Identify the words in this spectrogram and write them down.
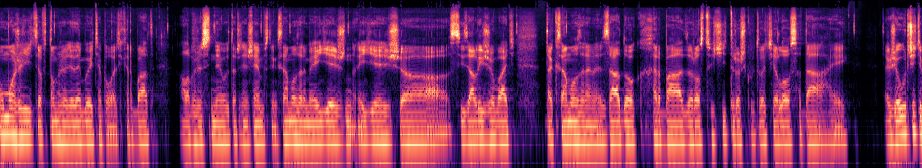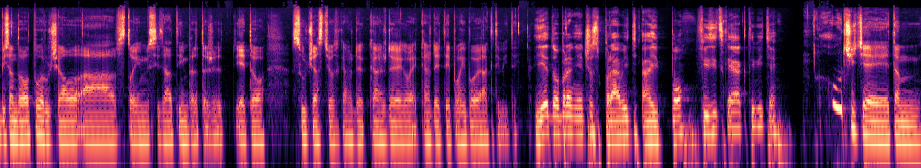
pomôže ti to v tom, že nebude ťa boleť chrbát alebo že si neutrhneš hamstring. Samozrejme, ideš, ideš uh, si zaližovať, tak samozrejme zadok, chrbát, rozcvičiť trošku to telo sa dá, hej. Takže určite by som to odporúčal a stojím si za tým, pretože je to súčasťou každej, každej, každej tej pohybovej aktivity. Je dobré niečo spraviť aj po fyzickej aktivite? Určite je tam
